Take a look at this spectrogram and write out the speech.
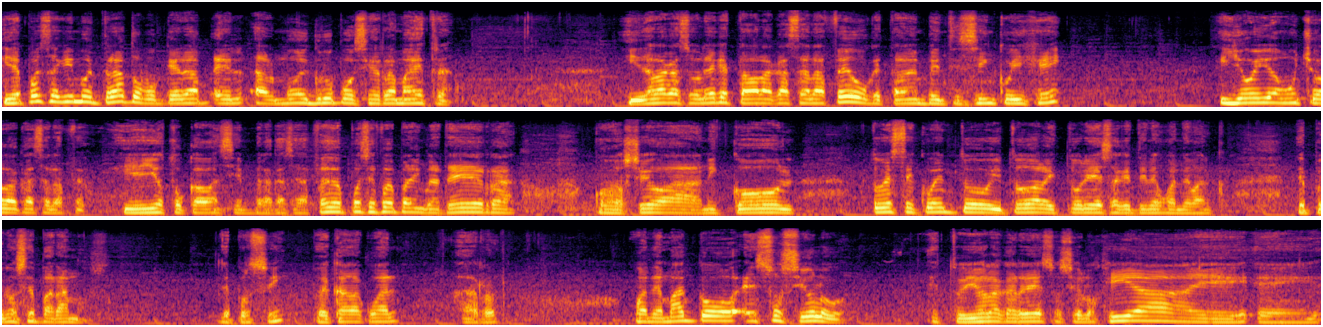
Y después seguimos el trato porque era, él armó el grupo Sierra Maestra. Y da la casualidad que estaba la Casa de la Feo, que estaba en 25 IG, y yo iba mucho a la Casa de la Feo. Y ellos tocaban siempre la Casa de la Feo. Después se fue para Inglaterra, conoció a Nicole, todo ese cuento y toda la historia esa que tiene Juan de Marco. Después nos separamos de por sí, pues cada cual agarró. Juan de Marco es sociólogo, estudió la carrera de sociología. eh, eh,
